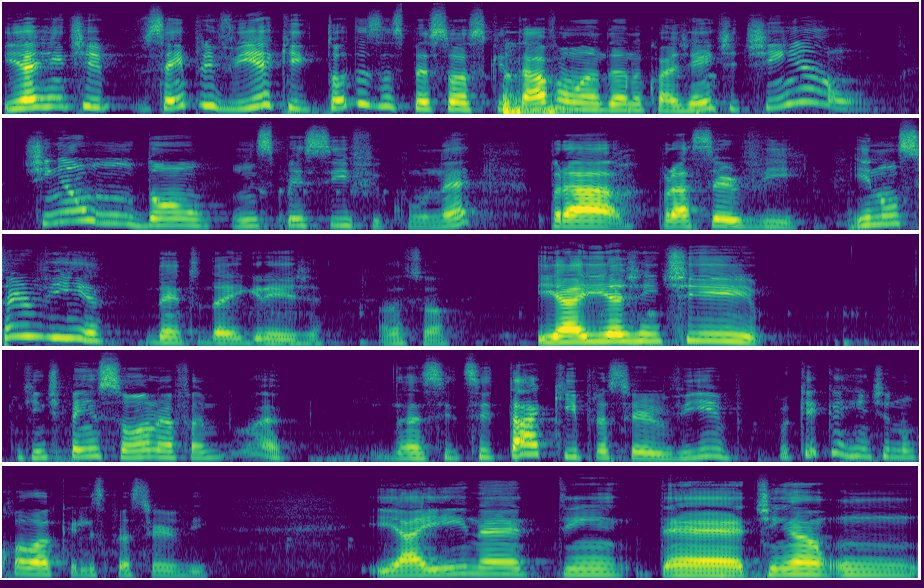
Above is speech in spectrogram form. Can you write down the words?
E a gente sempre via que todas as pessoas que estavam andando com a gente tinham, tinham um dom em específico, né? Para servir. E não servia dentro da igreja. Olha só. E aí a gente, a gente pensou, né? Falei, "Ué, né, se, se tá aqui para servir, por que, que a gente não coloca eles para servir? E aí, né, tem, é, tinha um,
